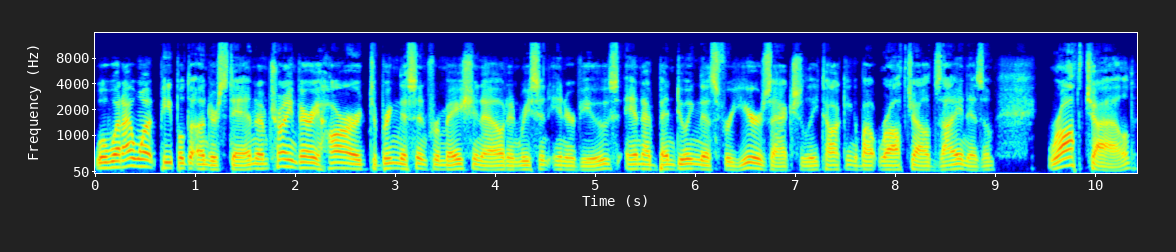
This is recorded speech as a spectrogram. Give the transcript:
Well, what I want people to understand, I'm trying very hard to bring this information out in recent interviews, and I've been doing this for years actually, talking about Rothschild Zionism. Rothschild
